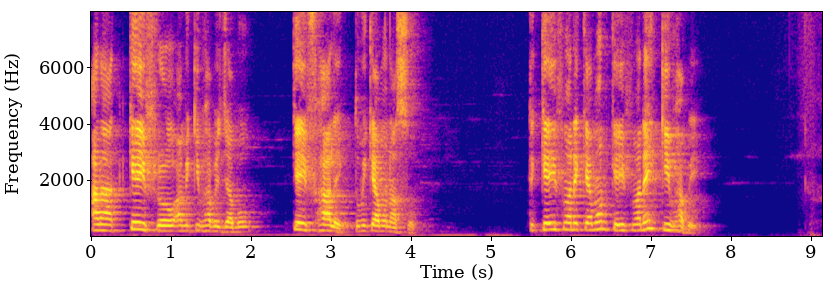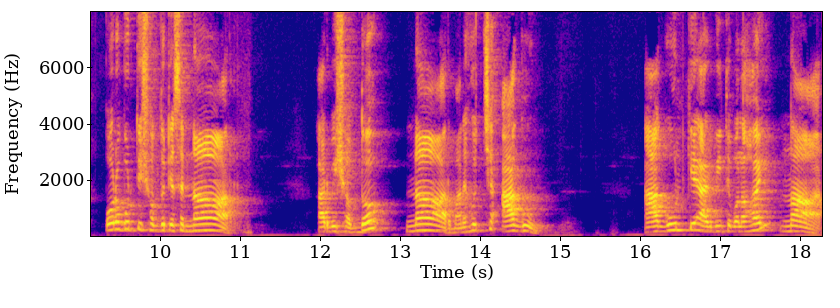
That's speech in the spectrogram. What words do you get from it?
আনা কেইফ রো আমি কীভাবে যাব? কেইফ হালেক তুমি কেমন আছো? তো কেইফ মানে কেমন? কেইফ মানে কীভাবে? পরবর্তী শব্দটি আছে নার। আরবি শব্দ নার মানে হচ্ছে আগুন। আগুনকে আরবিতে বলা হয় নার।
